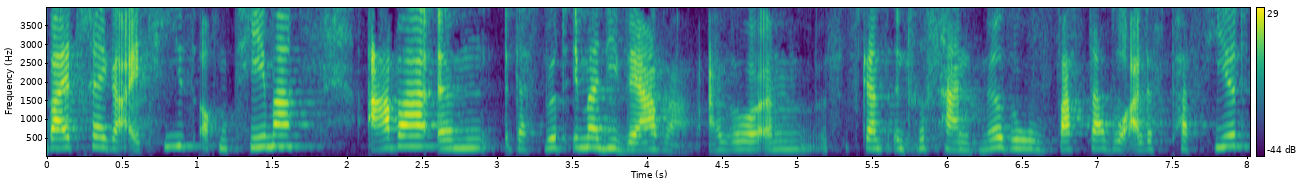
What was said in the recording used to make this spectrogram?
Beiträge. IT ist auch ein Thema, aber ähm, das wird immer diverser. Also ähm, es ist ganz interessant, ne, so was da so alles passiert.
